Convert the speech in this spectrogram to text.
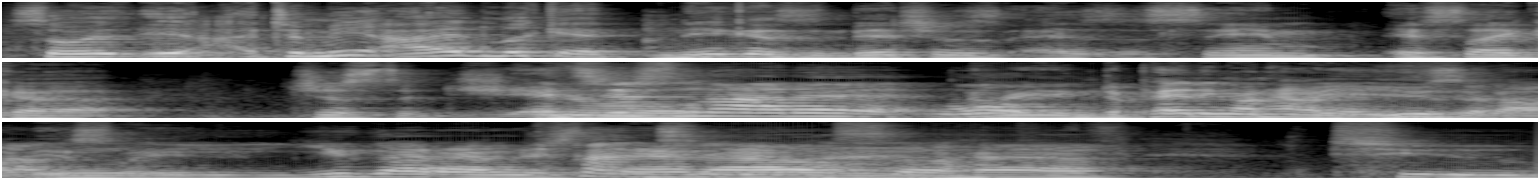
So it, it, to me, I'd look at niggas and bitches as the same. It's like a just a general It's just not a well. greeting, depending on how you use it. I mean, Obviously, you- you gotta understand. I also have two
